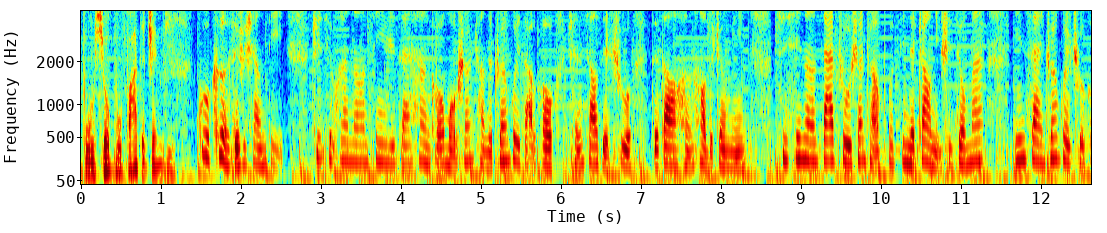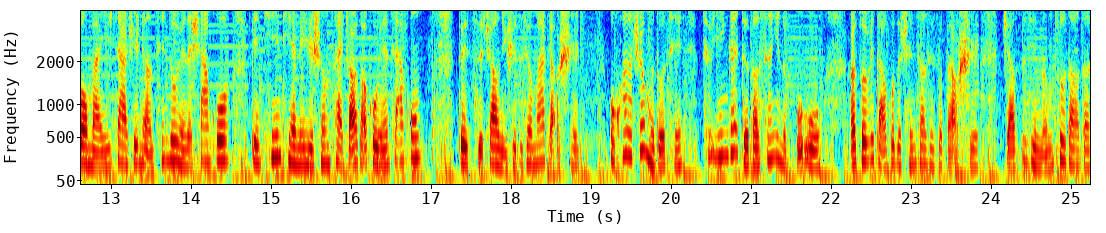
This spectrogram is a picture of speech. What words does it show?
不修不发的真谛。顾客就是上帝，这句话呢，近日在汉口某商场的专柜导购陈小姐处得到很好的证明。据悉呢，家住商场附近的赵女士舅妈，因在专柜处购买一价值两千多元的砂锅，便天天拎着生菜找导购员加工。对此，赵女士的舅妈表示。我花了这么多钱，就应该得到相应的服务。而作为导购的陈小姐则表示，只要自己能做到的，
